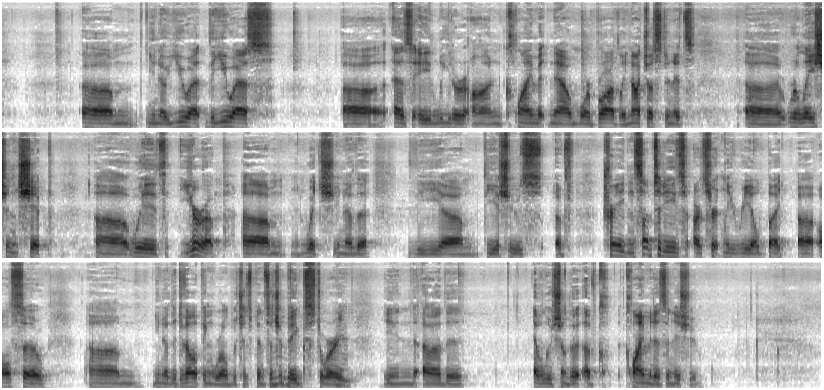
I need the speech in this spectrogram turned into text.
um, you know U- the U.S. Uh, as a leader on climate now more broadly, not just in its uh, relationship uh, with Europe, um, in which you know the the um, the issues of trade and subsidies are certainly real, but uh, also, um, you know, the developing world, which has been such mm. a big story yeah. in uh, the evolution of, the, of cl- climate as an issue.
